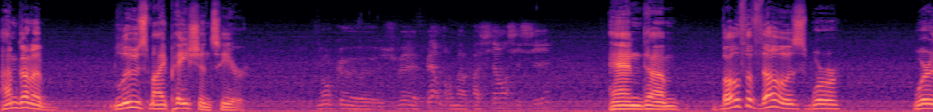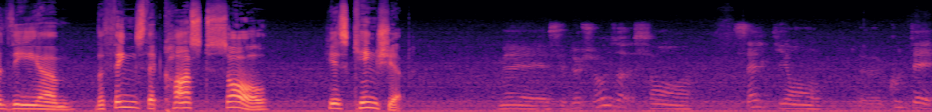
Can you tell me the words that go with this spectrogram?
I'm going to lose my patience here. Donc euh, And um, both of those were were the um, the things that cost Saul his kingship. Mais ces deux choses sont celles qui ont euh, coûté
